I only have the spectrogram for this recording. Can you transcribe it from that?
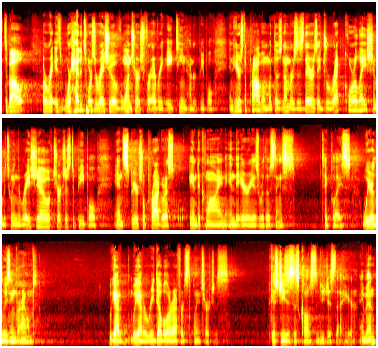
it's about a, we're headed towards a ratio of one church for every 1,800 people. And here's the problem with those numbers: is there is a direct correlation between the ratio of churches to people and spiritual progress and decline in the areas where those things take place. We are losing ground. We got we got to redouble our efforts to plant churches because Jesus has called us to do just that here. Amen.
